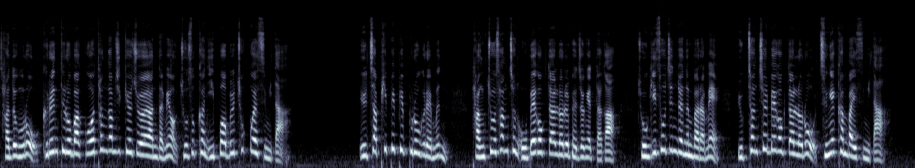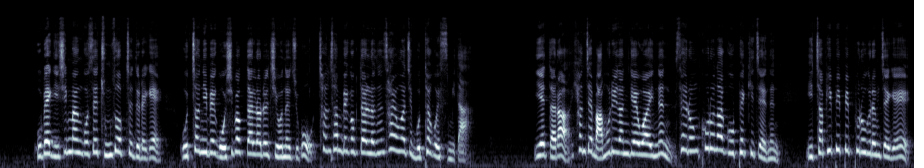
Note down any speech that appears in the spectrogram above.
자동으로 그랜트로 바꾸어 탕감시켜줘야 한다며 조속한 입법을 촉구했습니다. 1차 PPP 프로그램은 당초 3,500억 달러를 배정했다가 조기 소진되는 바람에 6,700억 달러로 증액한 바 있습니다. 520만 곳의 중소업체들에게 5,250억 달러를 지원해주고 1,300억 달러는 사용하지 못하고 있습니다. 이에 따라 현재 마무리 단계에 와 있는 새로운 코로나9 패키지에는 2차 PPP 프로그램 재개에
